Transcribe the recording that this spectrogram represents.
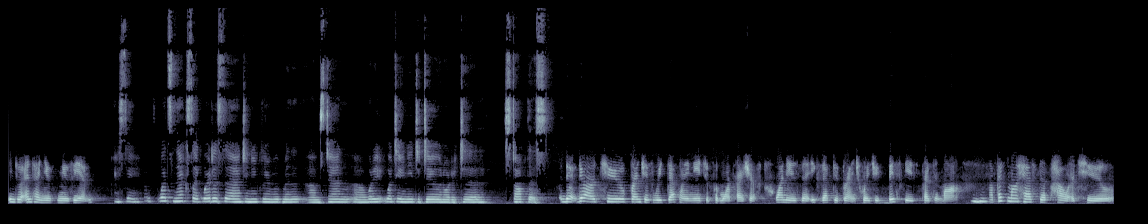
into an anti-nuke museum. I see. What's next? Like, where does the anti-nuclear movement um, stand? Uh, what do you, what do you need to do in order to stop this? There, there are two branches we definitely need to put more pressure. One is the executive branch, which basically is President Ma. Mm-hmm. Uh, President Ma has the power to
